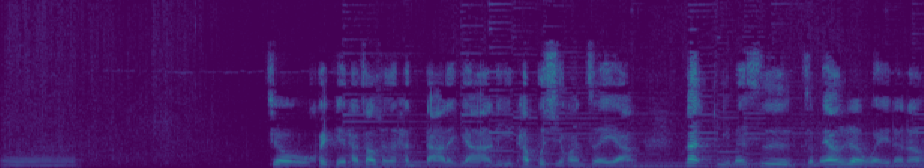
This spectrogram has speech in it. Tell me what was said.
嗯，就会给他造成很大的压力，他不喜欢这样。那你们是怎么样认为的呢？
